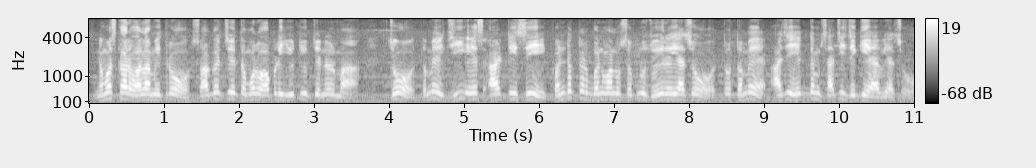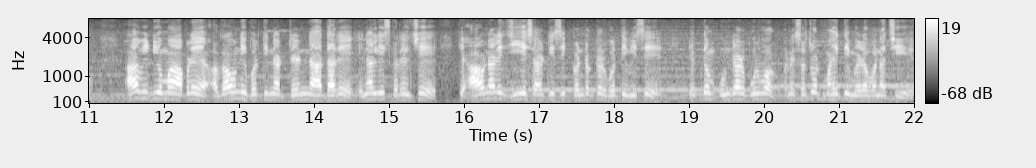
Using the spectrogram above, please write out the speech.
નમસ્કાર વાલા મિત્રો, સ્વાગત છે તમારું આપણી યુટ્યુબ ચેનલમાં. જો તમે જીએસઆરટીસી કંડક્ટર બનવાનું સપનું જોઈ રહ્યા છો, તો તમે આજે એકદમ સાચી જગ્યાએ આવ્યા છો. આ વિડીયોમાં આપણે અગાઉની ભરતીના ટ્રેન્ડના આધારે એનાલિસ કરેલ છે કે આવનારી જીએસઆરટીસી કંડક્ટર ભરતી વિશે એકદમ ઊંડાણપૂર્વક અને સચોટ માહિતી મેળવવાના છીએ.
